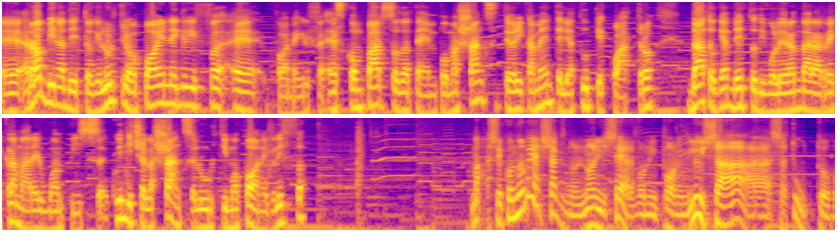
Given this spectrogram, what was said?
Eh, Robin ha detto che l'ultimo Ponegriff è, Ponegriff è scomparso da tempo, ma Shanks teoricamente li ha tutti e quattro, dato che ha detto di voler andare a reclamare il One Piece. Quindi c'è la Shanks l'ultimo Poneglyph. Ma secondo me a Shaq non, non gli servono i pony, lui sa, sa tutto.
